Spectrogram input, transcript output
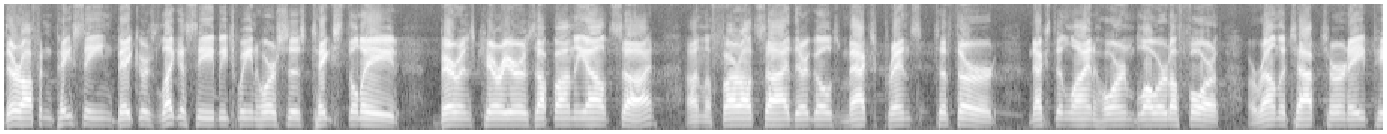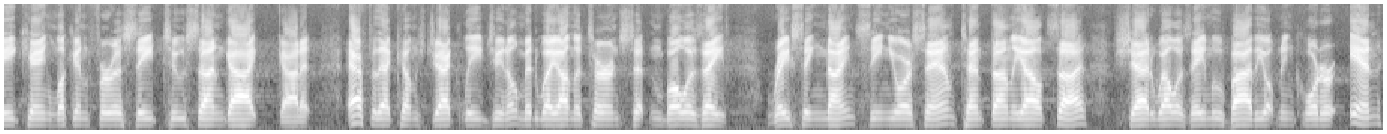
They're often pacing. Baker's Legacy between horses takes the lead. Barron's Carrier is up on the outside. On the far outside, there goes Max Prince to third. Next in line, Hornblower to fourth. Around the top turn, AP King looking for a seat. Tucson Guy got it. After that comes Jack Lee Gino. Midway on the turn, Sitting Bull is eighth. Racing ninth, Senior Sam, tenth on the outside. Shadwell as they move by the opening quarter in.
